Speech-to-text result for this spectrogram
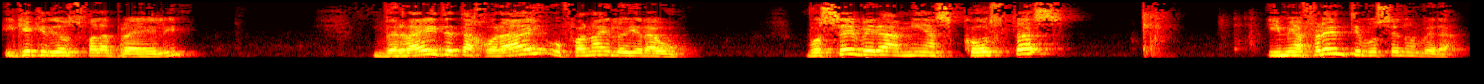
E o que, que Deus fala para ele? Verraite tachorai ufanai lo yerau. Você verá minhas costas e minha frente você não verá.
